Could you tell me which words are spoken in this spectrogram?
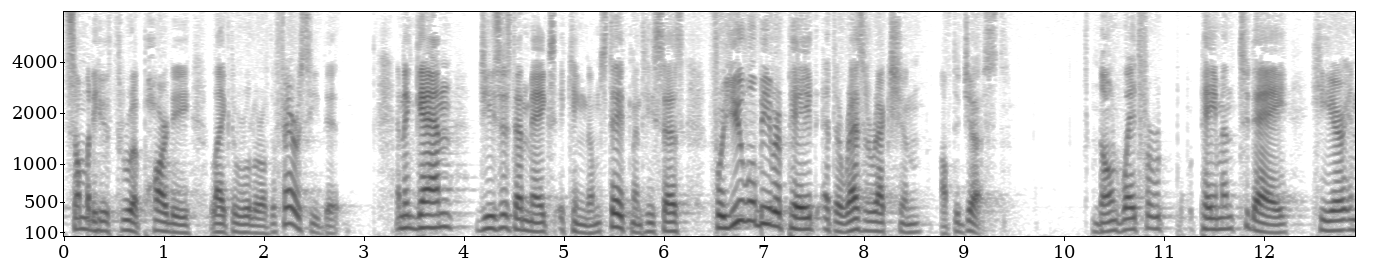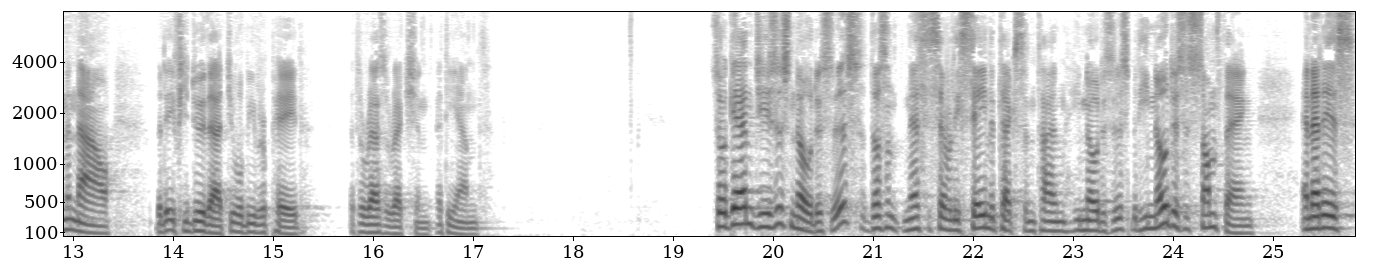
somebody who threw a party like the ruler of the Pharisee did. And again, Jesus then makes a kingdom statement. He says, For you will be repaid at the resurrection of the just. Don't wait for payment today, here in the now, but if you do that, you will be repaid at the resurrection at the end. So again, Jesus notices, doesn't necessarily say in the text sometimes he notices, but he notices something, and that is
